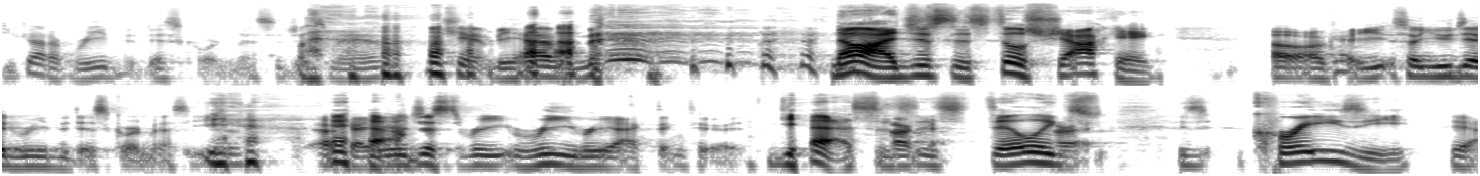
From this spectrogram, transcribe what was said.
you got to read the discord messages man you can't be having No, I just it's still shocking. Oh okay so you did read the discord message. Yeah. okay yeah. you're just re re-reacting to it Yes, it's, Okay. it's still right. it's crazy. yeah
